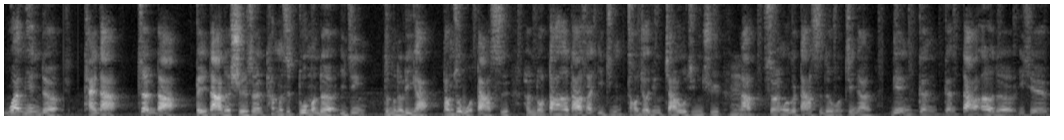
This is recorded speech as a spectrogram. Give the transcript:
外面的台大、政大。北大的学生，他们是多么的已经这么的厉害。当初我大四，很多大二大三已经早就已经加入进去。那身为我有个大四的，我竟然连跟跟大二的一些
